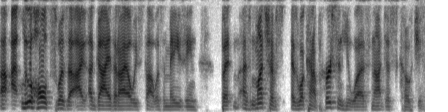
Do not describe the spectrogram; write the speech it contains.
Uh, Lou Holtz was a, a, guy that I always thought was amazing but as much as, as what kind of person he was, not just coaching.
